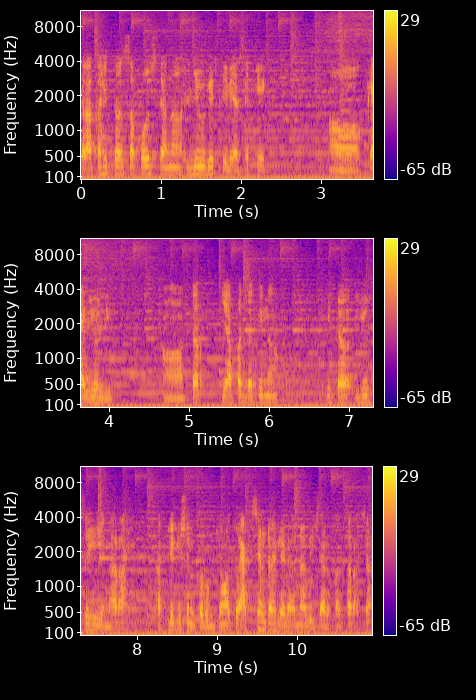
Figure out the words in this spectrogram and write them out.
तर आता इथं सपोज त्यानं लिव्ह घेतलेली असेल एक कॅज्युअली तर या पद्धतीनं इथं लिव्हचंही येणार आहे. ऍप्लिकेशन करून किंवा तो ऍबसेंट राहिलेला न विचारता तर अशा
